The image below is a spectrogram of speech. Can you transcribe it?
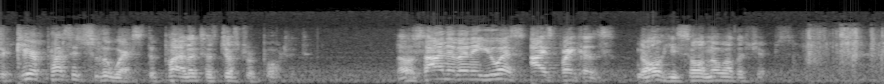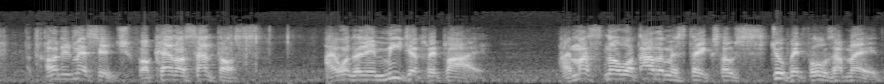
There is a clear passage to the west. The pilot has just reported. No sign of any U.S. icebreakers. No, he saw no other ships. A coded message for Colonel Santos. I want an immediate reply. I must know what other mistakes those stupid fools have made.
